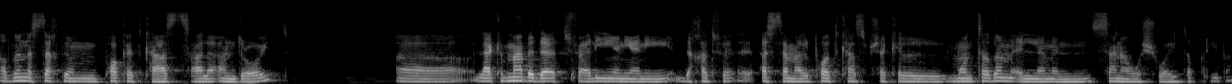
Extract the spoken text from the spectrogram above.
أظن أستخدم بوكيت كاست على اندرويد آه، لكن ما بدأت فعليا يعني دخلت في أستمع البودكاست بشكل منتظم إلا من سنة وشوي تقريبا.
